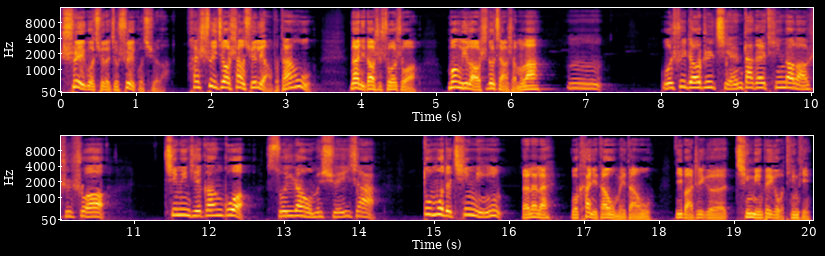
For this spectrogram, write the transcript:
睡过去了就睡过去了，还睡觉上学两不耽误，那你倒是说说，梦里老师都讲什么了？嗯。我睡着之前，大概听到老师说，清明节刚过，所以让我们学一下杜牧的《清明》。来来来，我看你耽误没耽误，你把这个《清明》背给我听听。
